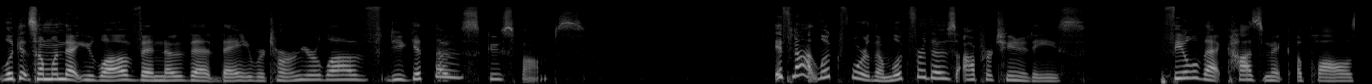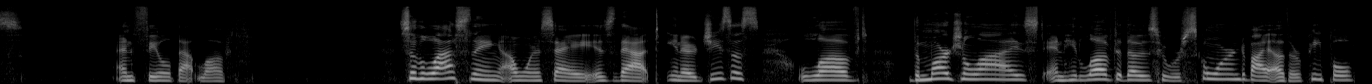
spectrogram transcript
look at someone that you love and know that they return your love? Do you get those goosebumps? If not, look for them. Look for those opportunities. Feel that cosmic applause and feel that love. So, the last thing I want to say is that, you know, Jesus loved the marginalized and he loved those who were scorned by other people.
